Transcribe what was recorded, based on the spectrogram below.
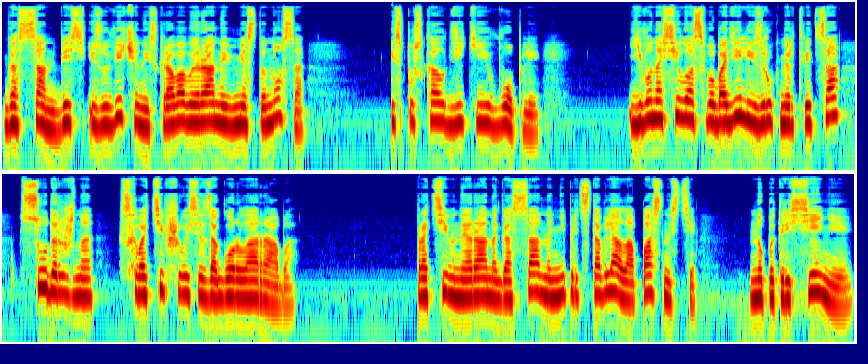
Гассан, весь изувеченный, с кровавой раной вместо носа, испускал дикие вопли. Его на силу освободили из рук мертвеца, судорожно схватившегося за горло араба. Противная рана Гасана не представляла опасности, но потрясение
